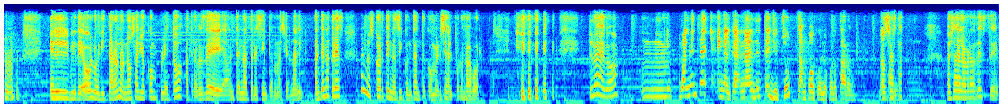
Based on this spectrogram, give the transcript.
el video lo editaron o no salió completo a través de Antena 3 Internacional. Antena 3, no nos corten así con tanto comercial, por favor. Luego, Mm, igualmente en el canal de YouTube tampoco lo cortaron. o, sea, o sea, la verdad es que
